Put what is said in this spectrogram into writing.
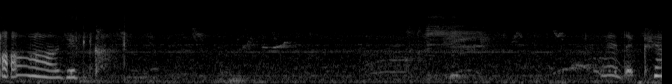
दिखा ये देखें। ये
